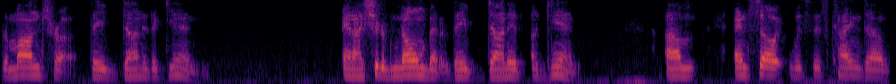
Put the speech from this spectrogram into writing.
the mantra they've done it again. And i should have known better they've done it again. Um, and so it was this kind of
